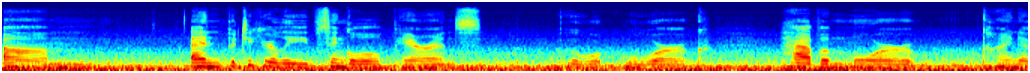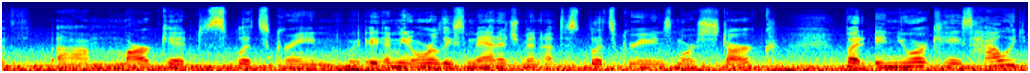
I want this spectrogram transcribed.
um, and particularly single parents who work, have a more kind of um, marked split screen. I mean, or at least management of the split screen is more stark. But in your case, how would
